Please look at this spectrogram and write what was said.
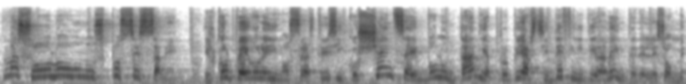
ma solo uno spossessamento. Il colpevole dimostra altresì coscienza e volontà di appropriarsi definitivamente delle somme,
